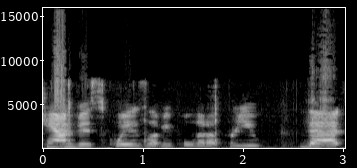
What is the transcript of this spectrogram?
Canvas quiz, let me pull that up for you, that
